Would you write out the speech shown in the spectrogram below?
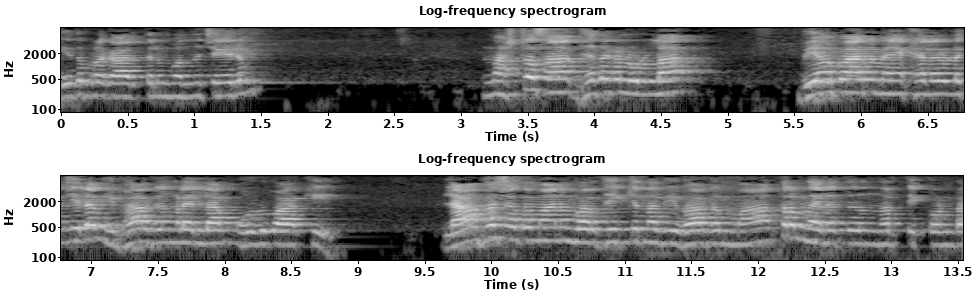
ഏത് പ്രകാരത്തിലും വന്നു ചേരും? നഷ്ടസാധ്യതകളുള്ള വ്യാപാര മേഖലയുടെ ചില വിഭാഗങ്ങളെല്ലാം ഒഴിവാക്കി ലാഭശതമാനം വർദ്ധിക്കുന്ന വിഭാഗം മാത്രം നിലത്ത് നിർത്തിക്കൊണ്ട്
